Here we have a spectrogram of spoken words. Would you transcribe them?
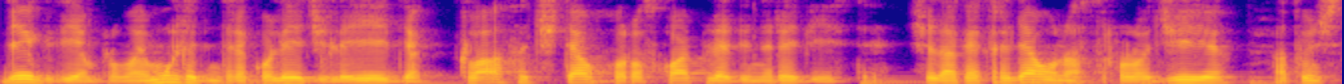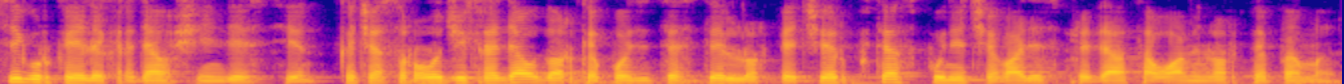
De exemplu, mai multe dintre colegile ei de clasă citeau horoscoapele din reviste și dacă credeau în astrologie, atunci sigur că ele credeau și în destin, căci astrologii credeau doar că poziția stelelor pe cer putea spune ceva despre viața oamenilor pe pământ.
